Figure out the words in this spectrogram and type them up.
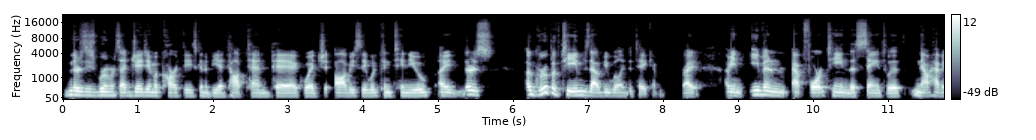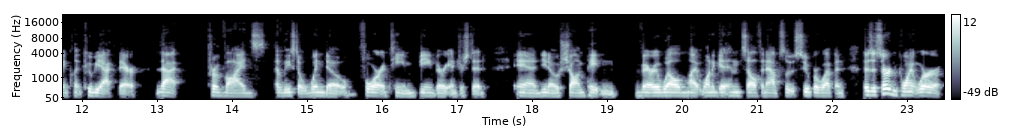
there's these rumors that JJ McCarthy is going to be a top 10 pick, which obviously would continue. I mean, there's a group of teams that would be willing to take him, right? I mean, even at 14, the Saints with now having Klint Kubiak there, that provides at least a window for a team being very interested. And, you know, Sean Payton very well might want to get himself an absolute super weapon. There's a certain point where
